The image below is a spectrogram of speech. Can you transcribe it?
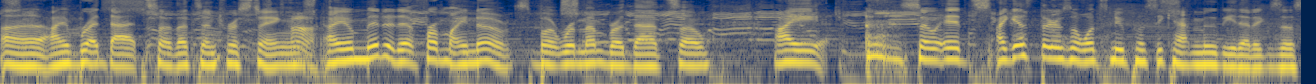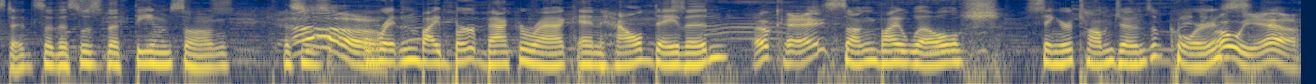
Uh, I read that, so that's interesting. I omitted it from my notes, but remembered that. So I, so it's, I guess there's a What's New Pussycat movie that existed. So this was the theme song. This was Oh. written by Burt Bacharach and Hal David, Okay. sung by Welsh singer Tom Jones, of course. Oh yeah,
